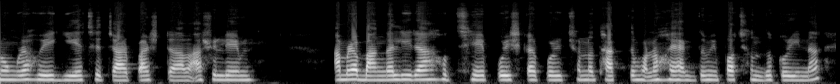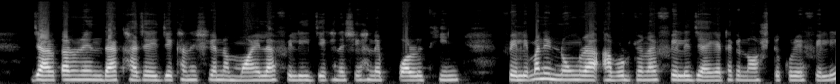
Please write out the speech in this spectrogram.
নোংরা হয়ে গিয়েছে চারপাশটা। আসলে আমরা বাঙালিরা হচ্ছে পরিষ্কার পরিচ্ছন্ন থাকতে মনে হয় একদমই পছন্দ করি না। যার কারণে দেখা যায় যেখানে সেখানে ময়লা ফেলি, যেখানে সেখানে পলিথিন ফেলি মানে নোংরা আবর্জনা ফেলে জায়গাটাকে নষ্ট করে ফেলি।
